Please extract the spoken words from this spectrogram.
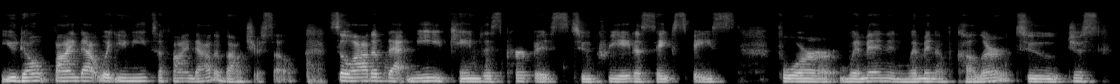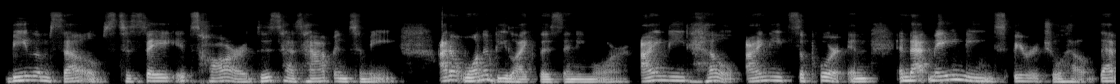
you don't find out what you need to find out about yourself so out of that need came this purpose to create a safe space for women and women of color to just be themselves, to say, it's hard. This has happened to me. I don't want to be like this anymore. I need help. I need support. And, and that may mean spiritual help. That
